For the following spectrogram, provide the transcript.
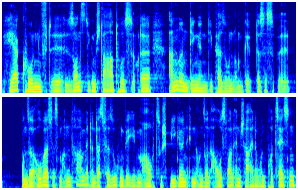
Herkunft, äh, sonstigem Status oder anderen Dingen, die Personen umgibt. Das ist äh, unser oberstes Mantra mit und das versuchen wir eben auch zu spiegeln in unseren Auswahlentscheidungen und Prozessen,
